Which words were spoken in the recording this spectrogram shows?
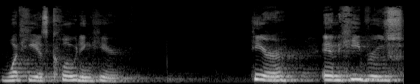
what he is quoting here. Here in Hebrews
